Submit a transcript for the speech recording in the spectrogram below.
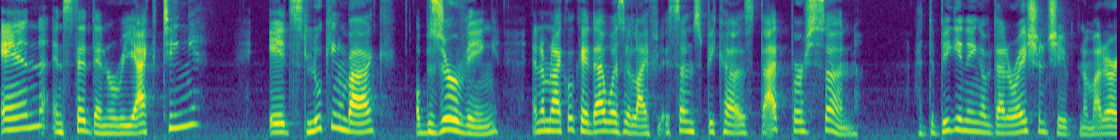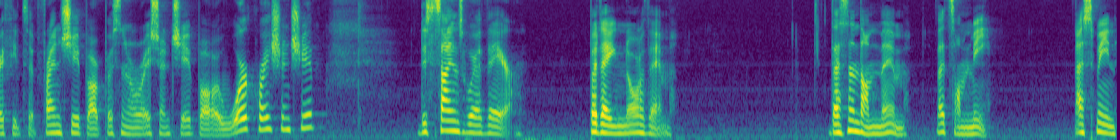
And instead then reacting it's looking back observing and i'm like okay that was a life lesson because that person at the beginning of that relationship, no matter if it's a friendship or a personal relationship or a work relationship, the signs were there, but I ignore them. That's not on them, that's on me. That's mean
